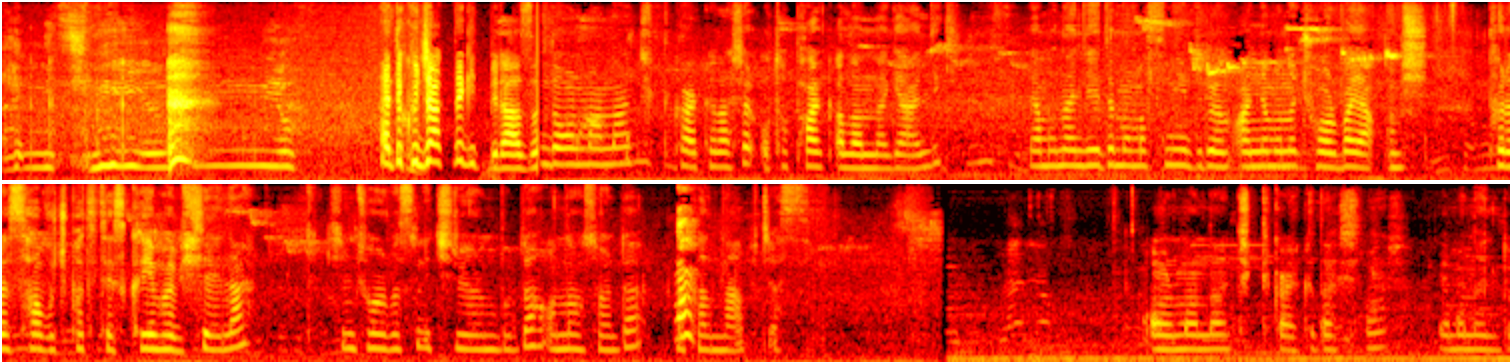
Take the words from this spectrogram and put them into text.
Annesini yapıyor. Hadi kucakta git birazdan. Şimdi ormandan çıktık arkadaşlar. Otopark alanına geldik. Yaman Ali'ye de mamasını yediriyorum. Annem ona çorba yapmış. Pırasa, havuç, patates, kıyma bir şeyler. Şimdi çorbasını içiriyorum burada. Ondan sonra da bakalım ne yapacağız. Ormandan çıktık arkadaşlar. Yaman Ali de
